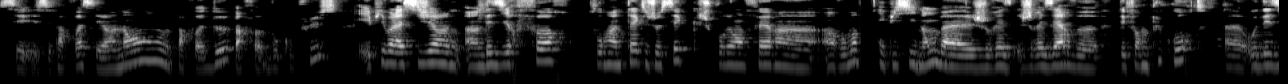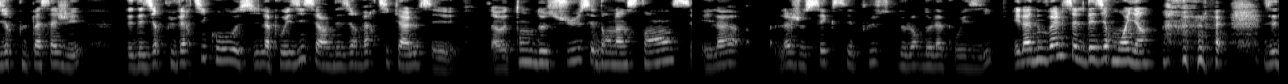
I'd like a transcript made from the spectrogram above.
C'est c'est parfois c'est un an parfois deux parfois beaucoup plus. Et puis voilà si j'ai un, désir fort pour un texte je sais que je pourrais en faire un, un roman. Et puis sinon bah je, je réserve des formes plus courtes euh, aux désirs plus passagers des désirs plus verticaux aussi. La poésie c'est un désir vertical c'est ça tombe dessus c'est dans l'instant et là Là, je sais que c'est plus de l'ordre de la poésie. Et la nouvelle, c'est le désir moyen. c'est.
